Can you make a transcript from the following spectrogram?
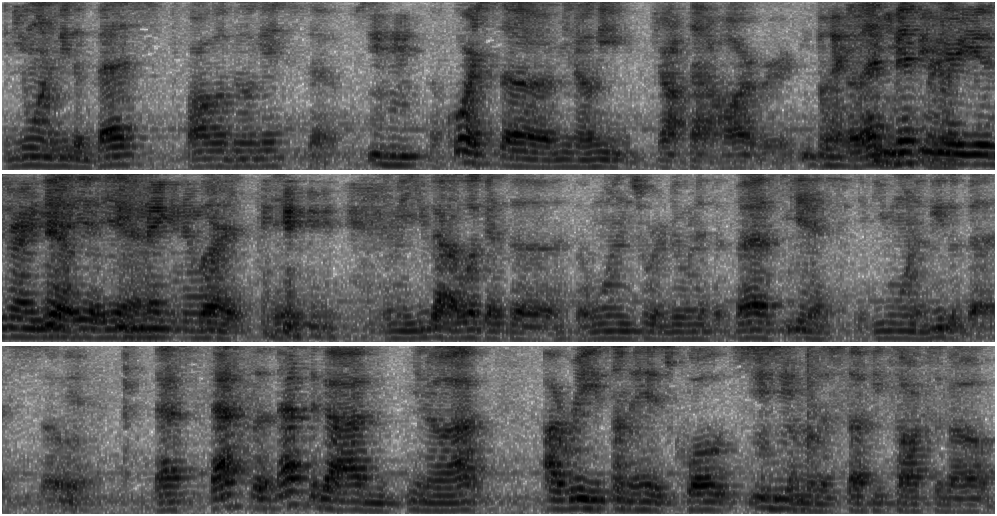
if you wanna be the best, follow Bill Gates' steps. hmm Of course, uh, you know he dropped out of Harvard, But so that's you see where he is right now. Yeah, yeah, yeah. He's making it But work. it- I mean, you got to look at the the ones who are doing it the best. Yes. If you want to be the best, so Yeah. that's that's the that's the guy. I'm- You know, I I read some of his quotes, Mhm. some of the stuff he talks about,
